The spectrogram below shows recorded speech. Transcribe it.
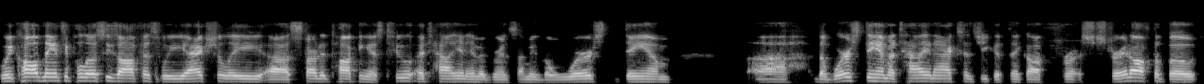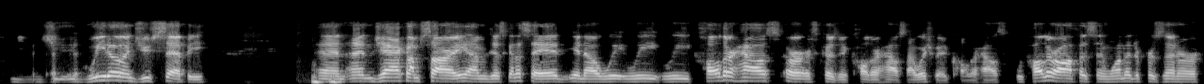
we called Nancy Pelosi's office. We actually uh, started talking as two Italian immigrants. I mean, the worst damn, uh, the worst damn Italian accents you could think of, fr- straight off the boat. Guido and Giuseppe. And and Jack, I'm sorry, I'm just gonna say it. You know, we we we called her house, or excuse me, called her house. I wish we had called her house. We called her office and wanted to present her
